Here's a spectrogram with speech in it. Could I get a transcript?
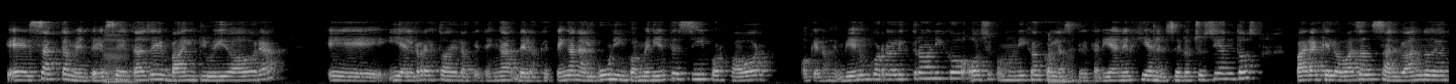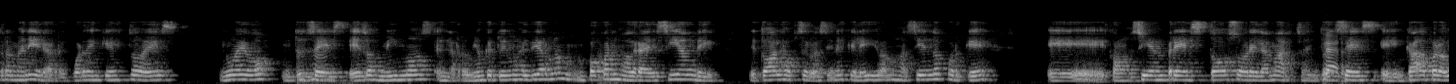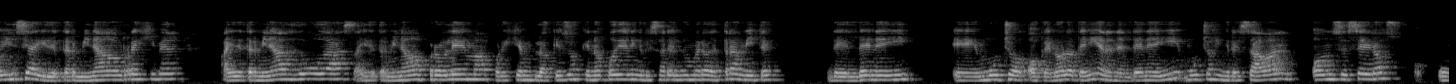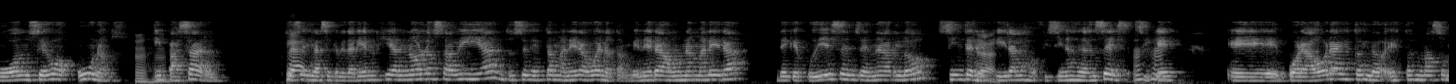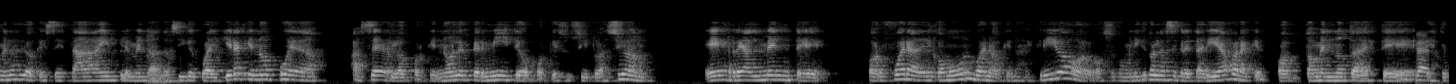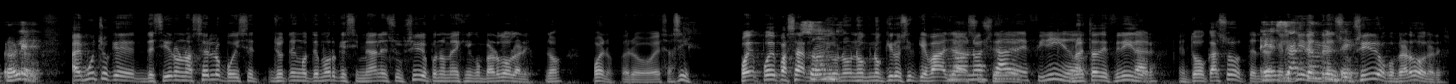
Exactamente, ese ah. detalle va incluido ahora eh, y el resto de, que tenga, de los que tengan algún inconveniente, sí, por favor, o que nos envíen un correo electrónico o se comunican con la Secretaría de Energía en el 0800 para que lo vayan salvando de otra manera. Recuerden que esto es nuevo, entonces ellos mismos en la reunión que tuvimos el viernes un poco nos agradecían de de todas las observaciones que les íbamos haciendo porque, eh, como siempre, es todo sobre la marcha. Entonces, en cada provincia hay determinado régimen, hay determinadas dudas, hay determinados problemas. Por ejemplo, aquellos que no podían ingresar el número de trámite del DNI, eh, muchos, o que no lo tenían en el DNI, muchos ingresaban 11 ceros u 11 unos y pasaron. Entonces la Secretaría de Energía no lo sabía, entonces de esta manera, bueno, también era una manera de que pudiesen llenarlo sin tener que ir a las oficinas de ANSES. Así que eh, por ahora esto es, lo, esto es más o menos lo que se está implementando. Así que cualquiera que no pueda hacerlo porque no le permite o porque su situación es realmente por fuera del común, bueno, que nos escriba o, se comunique con la Secretaría para que tomen nota de este, este problema. Hay muchos que decidieron no hacerlo porque dicen, yo tengo temor que si me dan el subsidio pues no me dejen comprar dólares, ¿no? Bueno, pero es así. Puede, pasar, no, no, quiero decir que vaya no, no está definido. No está definido. En todo caso, tendrá que elegir entre el subsidio o comprar dólares.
